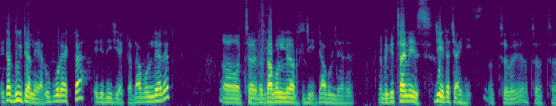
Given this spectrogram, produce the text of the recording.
এটা দুইটা লেয়ার উপরে একটা এই যে নিচে একটা ডাবল লেয়ারের আচ্ছা এটা ডাবল লেয়ার জি ডাবল লেয়ারের এটা কি চাইনিজ জি এটা চাইনিজ আচ্ছা ভাই আচ্ছা আচ্ছা।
